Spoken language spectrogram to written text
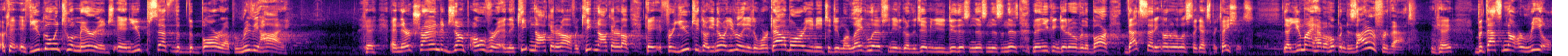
Okay, if you go into a marriage and you set the, the bar up really high, okay, and they're trying to jump over it and they keep knocking it off and keep knocking it off, okay, for you to go, you know what, you really need to work out more, you need to do more leg lifts, you need to go to the gym, you need to do this and this and this and this, and then you can get over the bar. That's setting unrealistic expectations. Now, you might have a hope and desire for that, okay, but that's not real.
